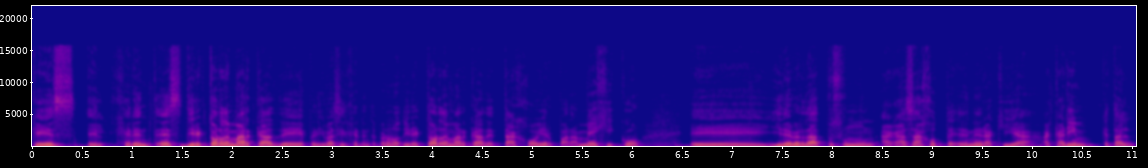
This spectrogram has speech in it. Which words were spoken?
que es el gerente, es director de marca de, iba a decir gerente, pero no, director de marca de Tag Heuer para México. Eh, y de verdad, pues un agasajo tener aquí a, a Karim. ¿Qué tal?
